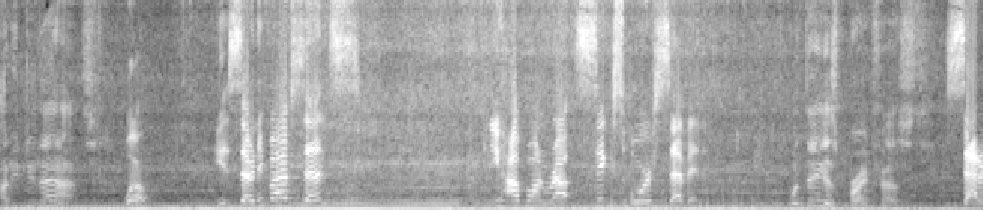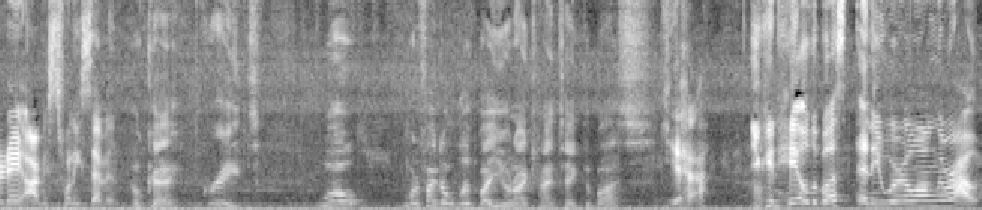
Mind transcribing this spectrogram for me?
How do you do that? Well, you get 75 cents and you hop on Route 6 or 7. What day is Pride Fest? Saturday, August 27th. Okay, great. Well, what if I don't live by you and I can I take the bus? Yeah. You can hail the bus anywhere along the route.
